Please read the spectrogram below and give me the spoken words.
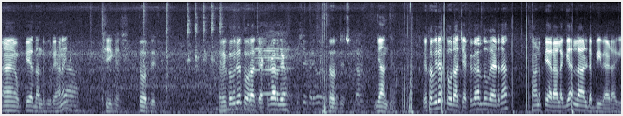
ਐ ਓਕੇ ਆ ਦੰਦ ਪੂਰੇ ਹਨਾ ਜੀ? ਠੀਕ ਹੈ ਜੀ। ਤੋਰ ਦਿਓ ਜੀ। ਵੇਖੋ ਵੀਰੇ ਤੋਰਾ ਚੈੱਕ ਕਰ ਲਿਓ। ਤੋਰ ਦਿਓ ਜੀ। ਜਾਣ ਦਿਓ। ਵੇਖੋ ਵੀਰੇ ਤੋਰਾ ਚੈੱਕ ਕਰ ਲਓ ਵੈੜ ਦਾ। ਥਣ ਪਿਆਰਾ ਲੱਗਿਆ ਲਾਲ ਡੱਬੀ ਵੈੜ ਹੈਗੀ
